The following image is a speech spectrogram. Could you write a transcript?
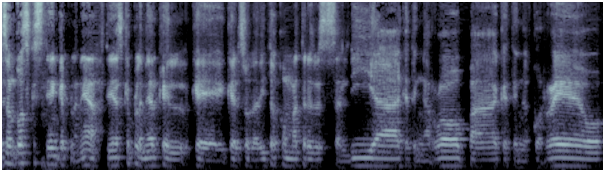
son cosas que se tienen que planear. Tienes que planear que el, que, que el soldadito coma tres veces al día, que tenga ropa, que tenga correo,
